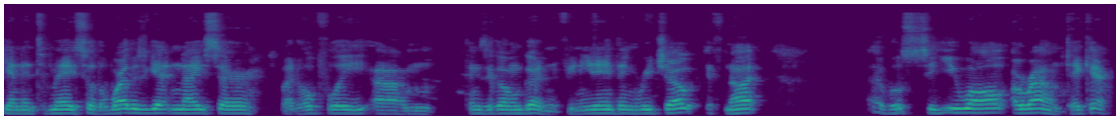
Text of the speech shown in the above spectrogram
getting into May, so the weather's getting nicer, but hopefully um, things are going good. And if you need anything, reach out. If not, I will see you all around. Take care.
